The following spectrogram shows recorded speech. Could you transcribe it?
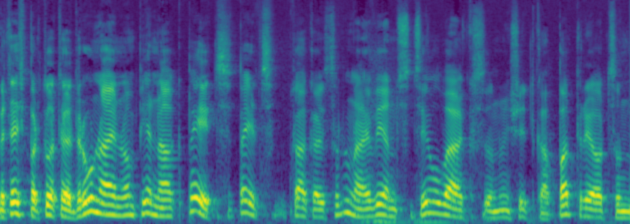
bet es par to runāju, un man pienāk pēc, pēc tā, kā es runāju, viens cilvēks, un viņš ir kā patriots, un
